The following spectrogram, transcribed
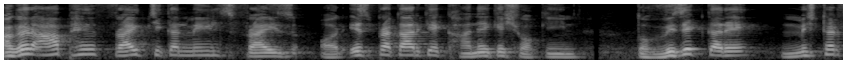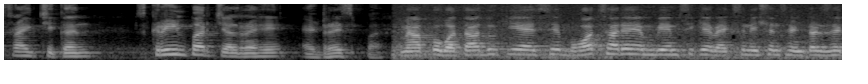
अगर आप हैं फ्राइड चिकन मील्स फ्राइज और इस प्रकार के खाने के शौकीन तो विज़िट करें मिस्टर फ्राइड चिकन स्क्रीन पर चल रहे एड्रेस पर। मैं आपको बता दूँ कि ऐसे बहुत सारे एम के वैक्सीनेशन सेंटर्स हैं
